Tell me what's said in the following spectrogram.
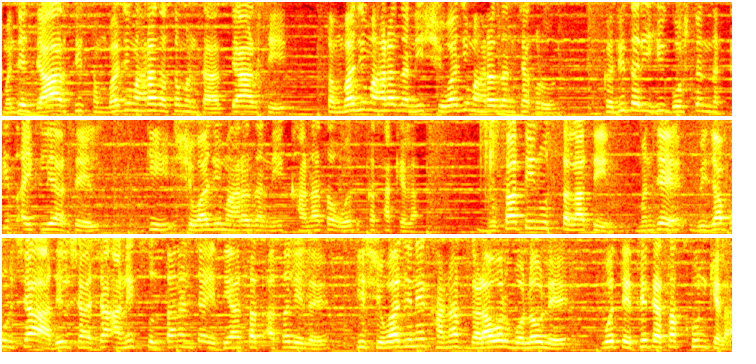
म्हणजे ज्या अर्थी संभाजी महाराज असं म्हणतात त्या अर्थी संभाजी महाराजांनी शिवाजी महाराजांच्याकडून कधीतरी ही गोष्ट नक्कीच ऐकली असेल की शिवाजी महाराजांनी खानाचा वध कसा केला. भुसातीन उस सलातीन म्हणजे विजापूरच्या आदिलशहाच्या अनेक सुलतानांच्या इतिहासात असं लिहिलंय की शिवाजीने खानास गडावर बोलवले व तेथे त्याचा खून केला.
